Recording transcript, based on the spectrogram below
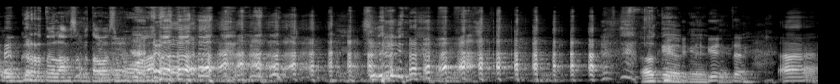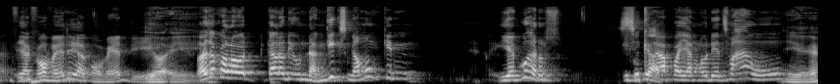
Oger tuh langsung ketawa semua. Oke oke oke. gitu. Eh, ya komedi ya komedi. Yoi. Masa kalau kalau diundang gigs nggak mungkin. Ya gua harus ikutin Sikat. apa yang audiens mau. Iya ya.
